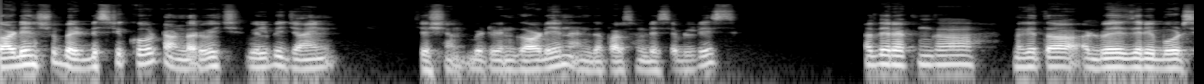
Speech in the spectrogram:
guardianship by district court under which will be joint decision between guardian and the person disabilities అదే రకంగా మిగతా అడ్వైజరీ బోర్డ్స్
